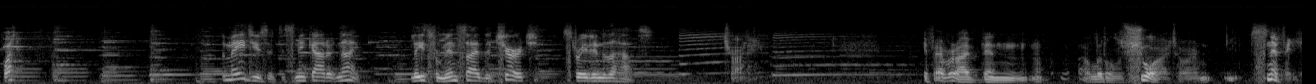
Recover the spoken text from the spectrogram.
What? The maids use it to sneak out at night. Leads from inside the church straight into the house. Charlie, if ever I've been a little short or sniffy,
